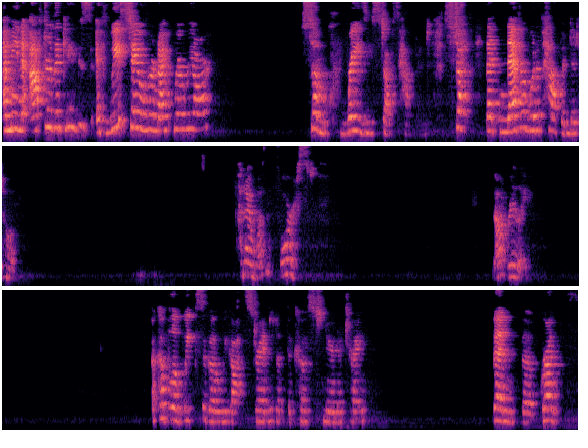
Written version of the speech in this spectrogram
I mean, after the gigs, if we stay overnight where we are, some crazy stuff's happened. Stuff that never would have happened at home. But I wasn't forced. Not really. A couple of weeks ago, we got stranded at the coast near Nha Trang. Then the grunts.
